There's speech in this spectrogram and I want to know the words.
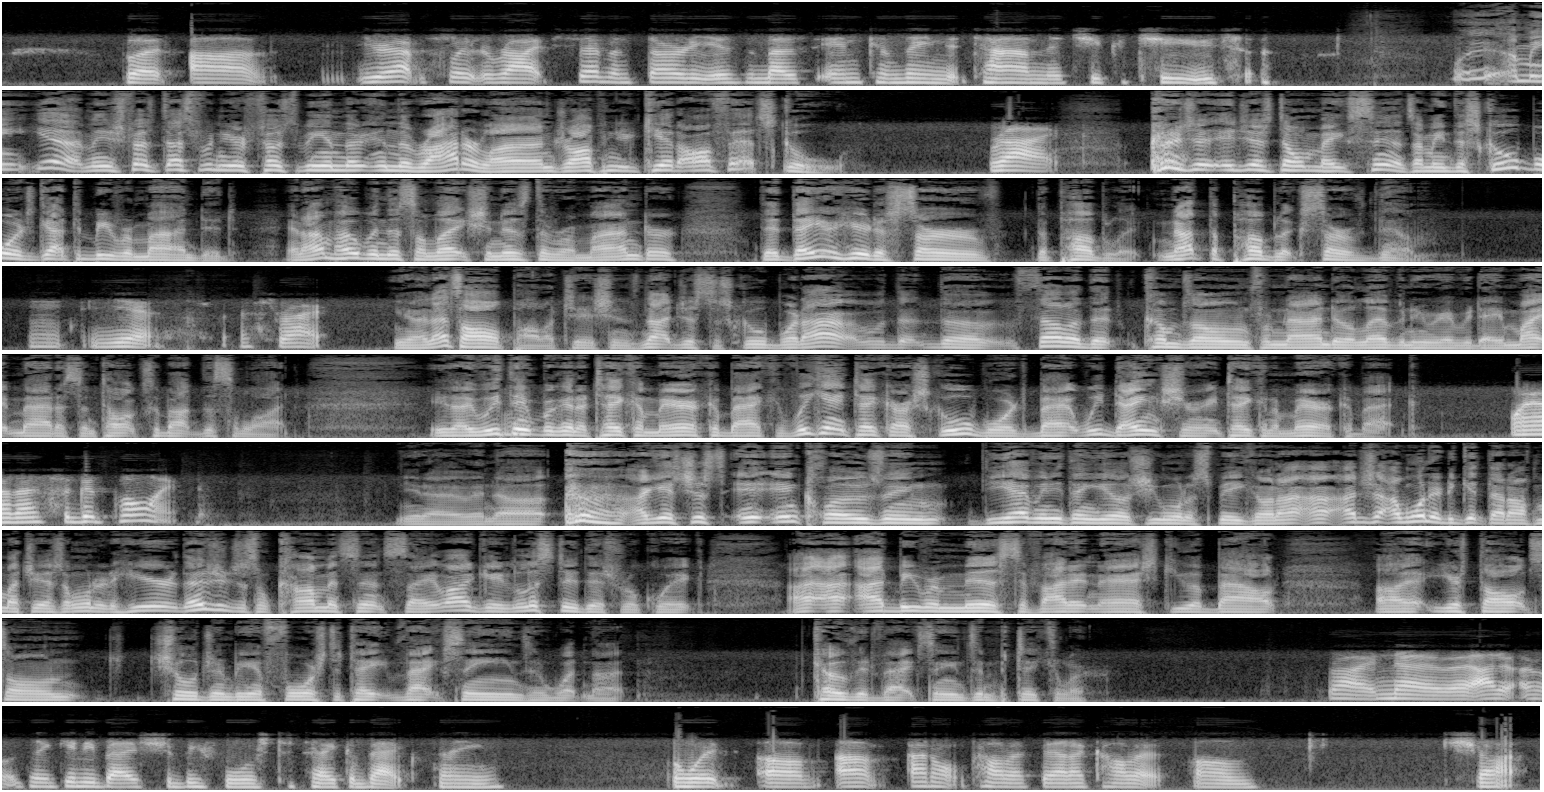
But uh, you're absolutely right. Seven thirty is the most inconvenient time that you could choose. well, I mean, yeah, I mean, supposed, that's when you're supposed to be in the in the rider line, dropping your kid off at school. Right. it just don't make sense. I mean, the school board's got to be reminded, and I'm hoping this election is the reminder that they are here to serve the public, not the public serve them. Mm, yes, that's right. You know, that's all politicians, not just the school board. I, the, the fella that comes on from 9 to 11 here every day, Mike Madison, talks about this a lot. He's like, we think we're going to take America back. If we can't take our school boards back, we dang sure ain't taking America back. Well, that's a good point. You know, and uh, I guess just in, in, closing, do you have anything else you want to speak on? I, I just I wanted to get that off my chest. I wanted to hear those are just some common sense. Say, well, okay, let's do this real quick. I, would be remiss if I didn't ask you about uh, your thoughts on children being forced to take vaccines and whatnot, COVID vaccines in particular. Right. No, I don't think anybody should be forced to take a vaccine. What um, I I don't call it that. I call it um, shots.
